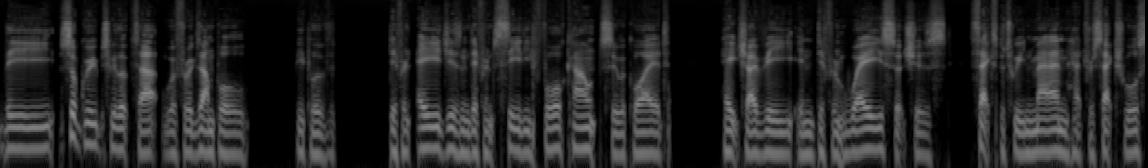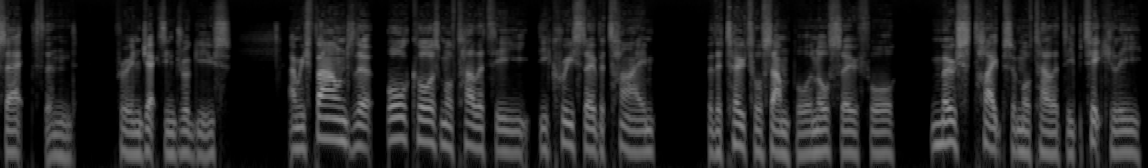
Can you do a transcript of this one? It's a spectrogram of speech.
the subgroups we looked at were, for example, people of different ages and different CD4 counts who acquired HIV in different ways, such as sex between men, heterosexual sex, and for injecting drug use. And we found that all cause mortality decreased over time for the total sample and also for most types of mortality, particularly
